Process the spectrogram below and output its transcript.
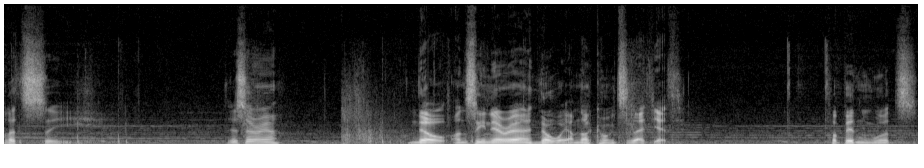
Let's see. This area? No, unseen area, no way, I'm not going to that yet. Forbidden Woods.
